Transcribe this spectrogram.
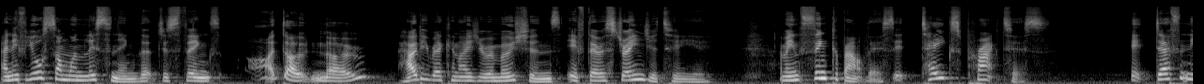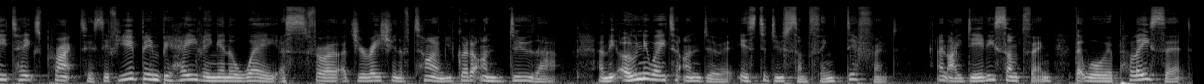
And if you're someone listening that just thinks, I don't know, how do you recognize your emotions if they're a stranger to you? I mean, think about this. It takes practice. It definitely takes practice. If you've been behaving in a way for a duration of time, you've got to undo that. And the only way to undo it is to do something different and ideally something that will replace it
